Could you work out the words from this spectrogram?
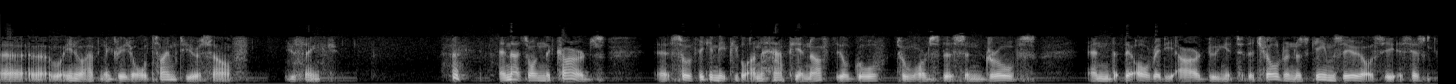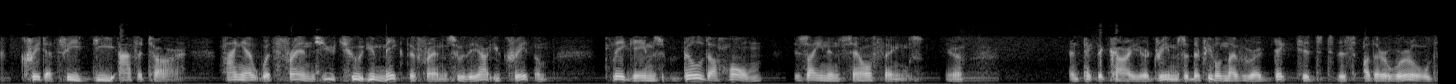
uh, you know, having a great old time to yourself, you think. and that's on the cards. Uh, so if they can make people unhappy enough, they'll go towards this in droves. And they already are doing it to the children. There's games there. It'll say, it says, create a 3D avatar. Hang out with friends. You choose, you make the friends who they are. You create them. Play games. Build a home. Design and sell things. You know, and pick the car of your dreams. There are people now who are addicted to this other world,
